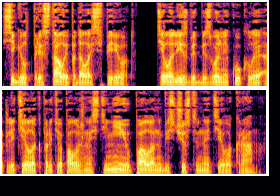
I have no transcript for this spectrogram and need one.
Сигелд привстала и подалась вперед. Тело Лизбет безвольной куклы отлетело к противоположной стене и упало на бесчувственное тело Крама.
